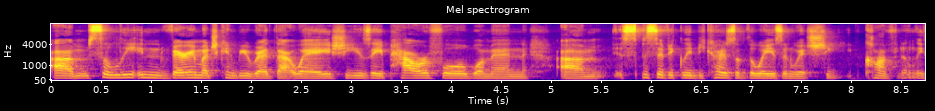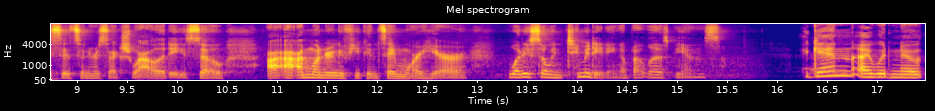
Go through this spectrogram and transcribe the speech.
um, celine very much can be read that way. She is a powerful woman um, specifically because of the ways in which she confidently sits in her sexuality. So I, i'm wondering if you can say more here. What is so intimidating about lesbians? Again, I would note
